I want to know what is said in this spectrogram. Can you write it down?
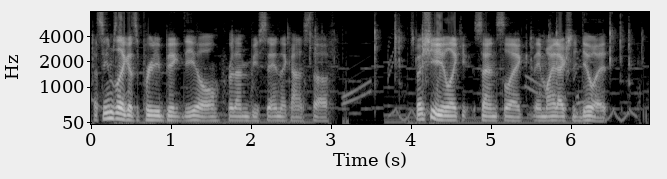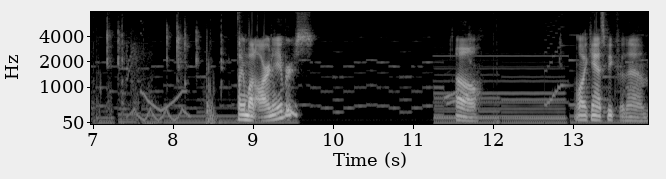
that seems like it's a pretty big deal for them to be saying that kind of stuff. Especially, like, since, like, they might actually do it. Talking about our neighbors? Oh. Well, I can't speak for them.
